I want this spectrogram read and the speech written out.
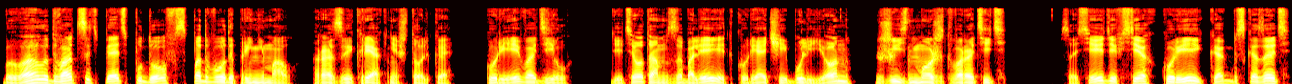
Бывало, двадцать пять пудов с подвода принимал. Разве крякнешь только? Курей водил. Дитё там заболеет, курячий бульон, жизнь может воротить. Соседи всех курей, как бы сказать,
